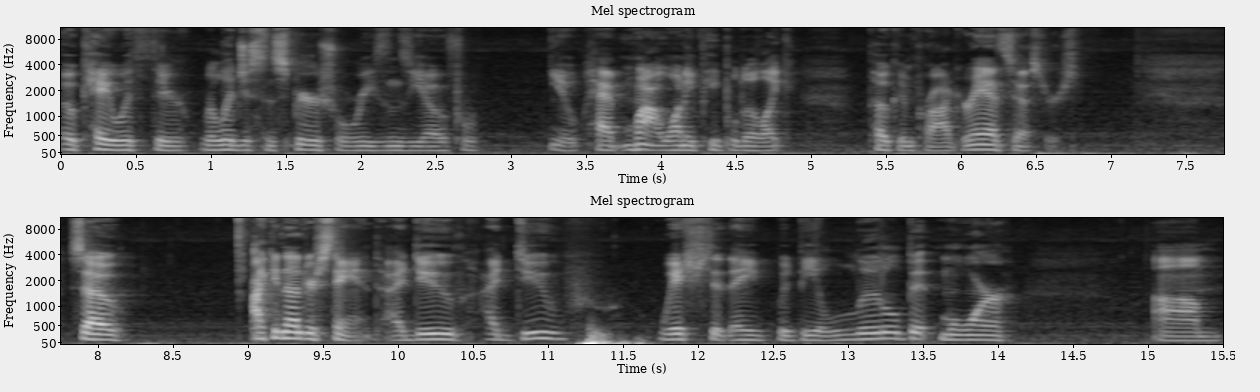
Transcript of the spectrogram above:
okay with their religious and spiritual reasons, you know, for you know, have, not wanting people to like poke and prod their ancestors. So I can understand. I do. I do wish that they would be a little bit more um,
